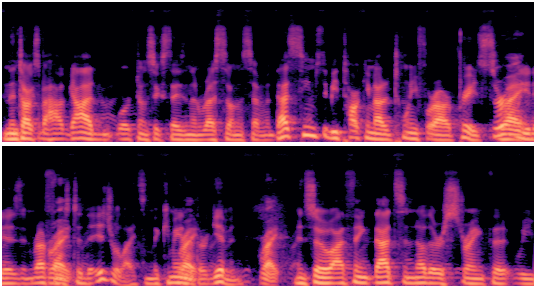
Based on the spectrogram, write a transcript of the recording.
and then talks about how God worked on six days and then rested on the seventh. That seems to be talking about a 24 hour period. Certainly right. it is in reference right. to the Israelites and the command that they're given. Right. And so I think that's another strength that we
